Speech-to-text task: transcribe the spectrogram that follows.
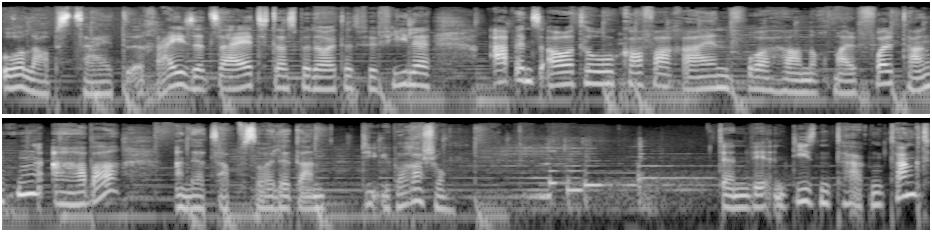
Urlaubszeit, Reisezeit. Das bedeutet für viele ab ins Auto, Koffer rein, vorher nochmal voll tanken, aber an der Zapfsäule dann die Überraschung. Denn wer in diesen Tagen tankt,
